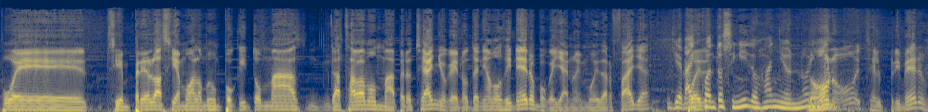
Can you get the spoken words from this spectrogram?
pues siempre lo hacíamos a lo mejor un poquito más, gastábamos más, pero este año que no teníamos dinero, porque ya no hemos ido a Arfalla. Lleváis pues- cuántos sin dos años, ¿no? No, no, este es el primero.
